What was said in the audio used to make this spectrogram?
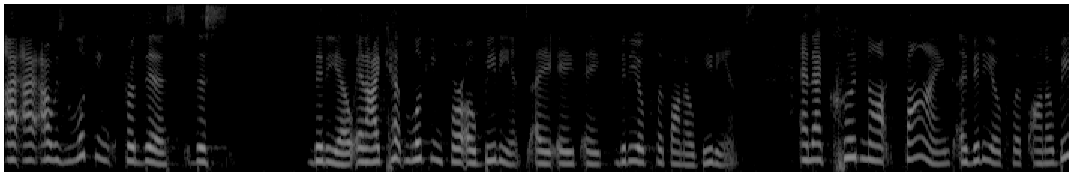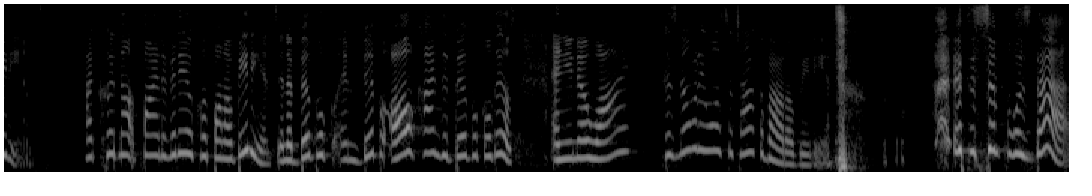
I, I, I was looking for this, this video, and I kept looking for obedience, a, a, a video clip on obedience. And I could not find a video clip on obedience. I could not find a video clip on obedience in a biblical in bib, all kinds of biblical deals. And you know why? Because nobody wants to talk about obedience. it's as simple as that.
